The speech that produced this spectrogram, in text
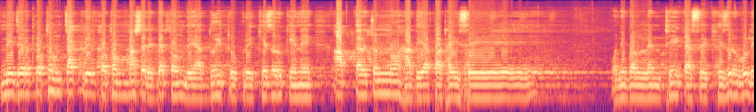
নিজের প্রথম চাকরির প্রথম মাসের বেতন দেয়া দুই টুকরে খেজুর কিনে আপনার জন্য হাদিয়া পাঠাইছে। উনি বললেন, ঠিক আছে খেজুর গুলি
